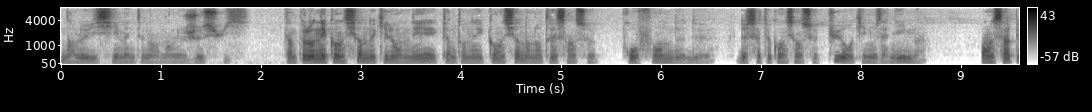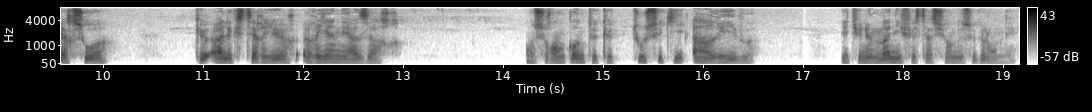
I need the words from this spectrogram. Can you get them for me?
dans le ici et maintenant, dans le je suis. Quand l'on est conscient de qui l'on est, quand on est conscient de notre essence profonde, de, cette conscience pure qui nous anime, on s'aperçoit qu'à l'extérieur, rien n'est hasard. On se rend compte que tout ce qui arrive est une manifestation de ce que l'on est.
